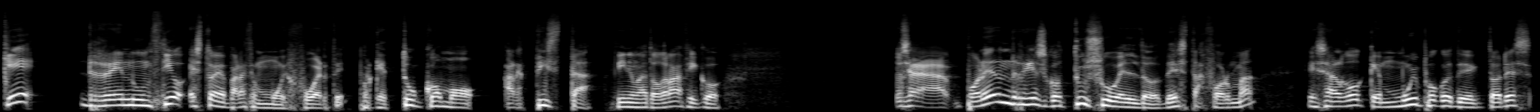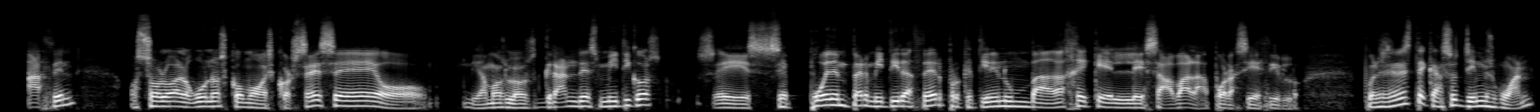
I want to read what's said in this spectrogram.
que renunció, esto me parece muy fuerte, porque tú como artista cinematográfico, o sea, poner en riesgo tu sueldo de esta forma es algo que muy pocos directores hacen, o solo algunos como Scorsese o, digamos, los grandes míticos se, se pueden permitir hacer porque tienen un bagaje que les avala, por así decirlo. Pues en este caso, James Wan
